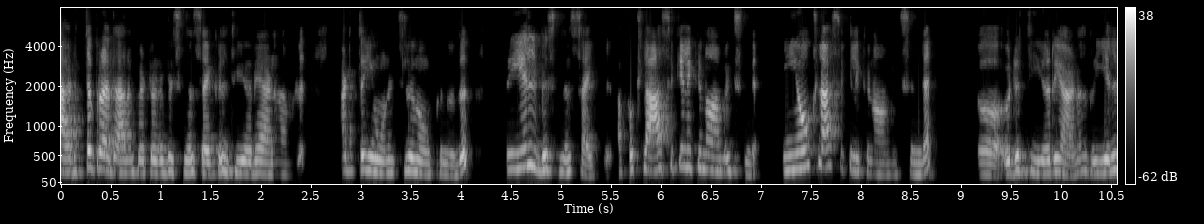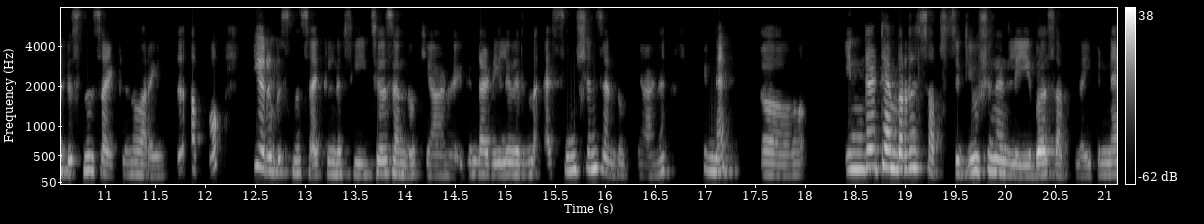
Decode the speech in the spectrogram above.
അടുത്ത പ്രധാനപ്പെട്ട ഒരു ബിസിനസ് സൈക്കിൾ തിയറിയാണ് നമ്മൾ അടുത്ത യൂണിറ്റിൽ നോക്കുന്നത് റിയൽ ബിസിനസ് സൈക്കിൾ അപ്പൊ ക്ലാസിക്കൽ ഇക്കണോമിക്സിന്റെ നിയോ ക്ലാസിക്കൽ ഇക്കണോമിക്സിന്റെ ഒരു തിയറിയാണ് റിയൽ ബിസിനസ് സൈക്കിൾ എന്ന് പറയുന്നത്. അപ്പോൾ ഈ ഒരു ബിസിനസ് സൈക്കിളിന്റെ ഫീച്ചേഴ്സ് എന്തൊക്കെയാണ്? ഇതിന്റെ അടിയിൽ വരുന്ന എസെൻഷ്യൻസ് എന്തൊക്കെയാണ്? പിന്നെ intertemporal substitution and labour supply പിന്നെ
